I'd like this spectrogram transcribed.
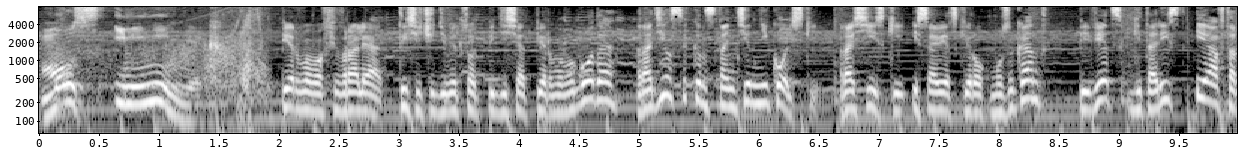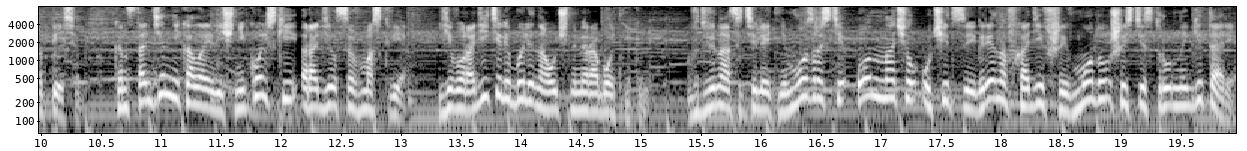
Мус-именинник. 1 февраля 1951 года родился Константин Никольский, российский и советский рок-музыкант, певец, гитарист и автор песен. Константин Николаевич Никольский родился в Москве. Его родители были научными работниками. В 12-летнем возрасте он начал учиться игре на входившей в моду шестиструнной гитаре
